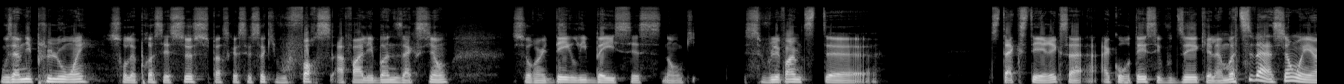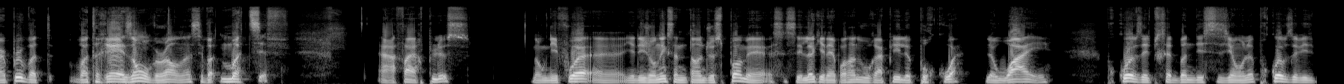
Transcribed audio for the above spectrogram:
vous amener plus loin sur le processus, parce que c'est ça qui vous force à faire les bonnes actions sur un daily basis. Donc, si vous voulez faire un petit, petit astérix à, côté, c'est vous dire que la motivation est un peu votre, votre raison overall, hein. c'est votre motif à faire plus. Donc, des fois, euh, il y a des journées que ça ne tente juste pas, mais c'est là qu'il est important de vous rappeler le pourquoi, le why. Pourquoi vous avez pris cette bonne décision-là? Pourquoi vous avez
